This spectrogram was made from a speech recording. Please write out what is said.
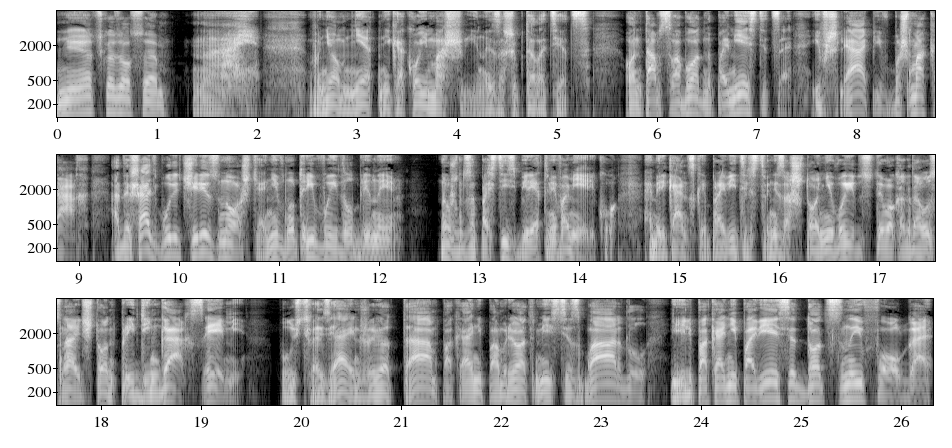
«Нет», — сказал Сэм. «Ай, в нем нет никакой машины», — зашептал отец. «Он там свободно поместится и в шляпе, и в башмаках, а дышать будет через ножки, они внутри выдолбленные». Нужно запастись билетами в Америку. Американское правительство ни за что не выдаст его, когда узнает, что он при деньгах Сэмми. Пусть хозяин живет там, пока не помрет миссис Бардл или пока не повесят Дотсона и Фога.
